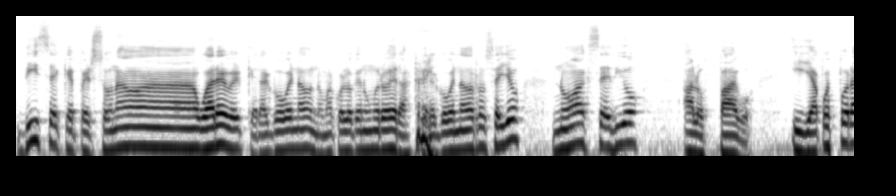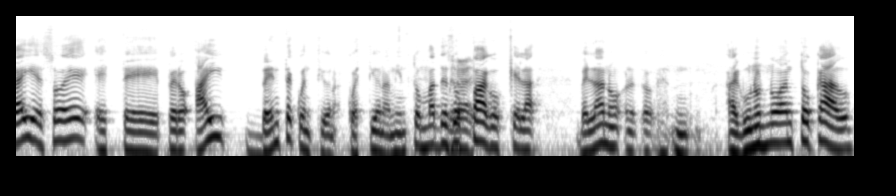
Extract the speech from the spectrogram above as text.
dice que persona whatever, que era el gobernador, no me acuerdo qué número era, que era el gobernador Rosselló, no accedió a los pagos. Y ya pues por ahí eso es, este, pero hay 20 cuestiona- cuestionamientos más de esos Mira, pagos que la, ¿verdad? No, algunos no han tocado,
